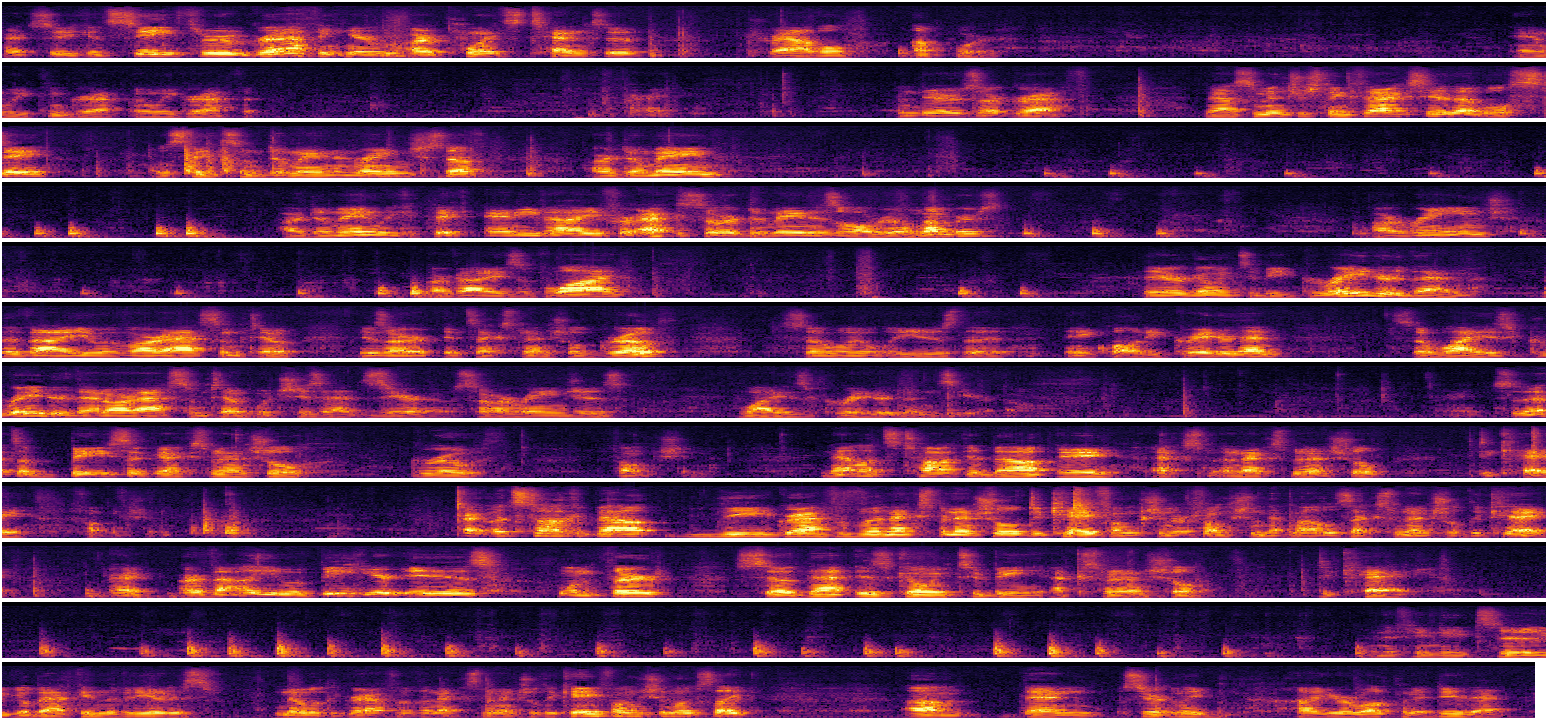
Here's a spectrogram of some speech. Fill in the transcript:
Alright, so you can see through graphing here, our points tend to travel upward. And we can graph and we graph it. Alright. And there's our graph. Now some interesting facts here that we'll state. We'll state some domain and range stuff. Our domain Our domain, we can pick any value for x, so our domain is all real numbers. Our range, our values of y, they are going to be greater than the value of our asymptote is our its exponential growth. So we'll use the inequality greater than. So y is greater than our asymptote, which is at 0. So our range is y is greater than 0. Right, so that's a basic exponential growth function. Now let's talk about a an exponential decay function. Alright, let's talk about the graph of an exponential decay function, or function that models exponential decay. Alright, our value of b here is one third, so that is going to be exponential decay. And if you need to go back in the video to know what the graph of an exponential decay function looks like, um, then certainly uh, you're welcome to do that.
